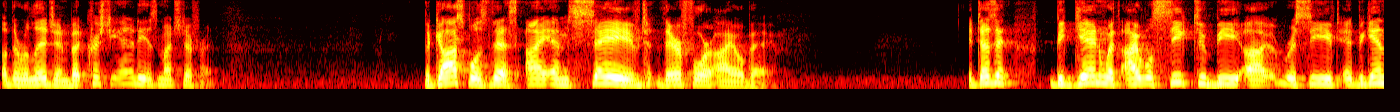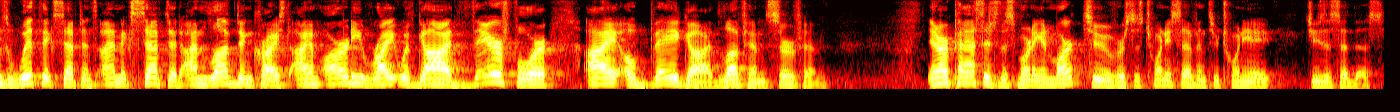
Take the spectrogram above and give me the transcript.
of the religion. But Christianity is much different. The gospel is this I am saved, therefore I obey. It doesn't begin with, I will seek to be uh, received. It begins with acceptance. I'm accepted. I'm loved in Christ. I am already right with God. Therefore, I obey God, love Him, serve Him. In our passage this morning, in Mark 2, verses 27 through 28, Jesus said this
